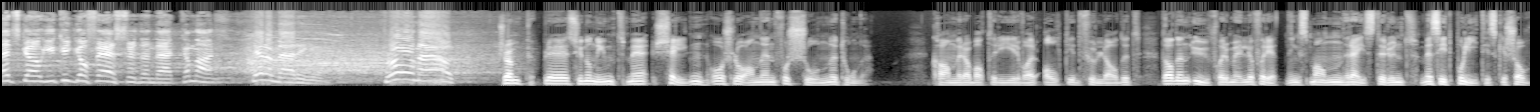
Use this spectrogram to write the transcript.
Let's go. You can go faster than that. Come on. Get him out of here. Throw him out. Trump ble synonymt med sjelden å slå an en forsonende tone. Kamerabatterier var alltid fulladet da den uformelle forretningsmannen reiste rundt med sitt politiske show.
